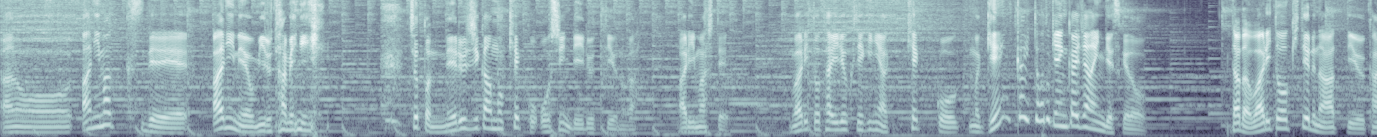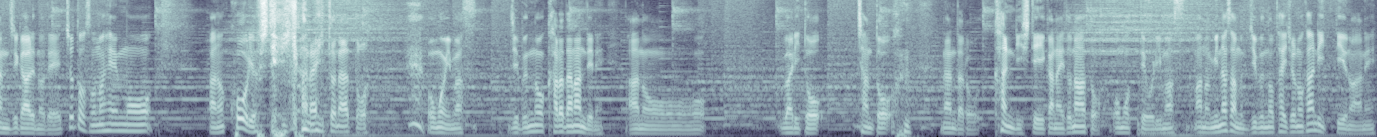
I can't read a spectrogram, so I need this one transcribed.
あのーアニマックスでアニメを見るために ちょっと寝る時間も結構惜しんでいるっていうのがありまして割と体力的には結構、まあ、限界ってほど限界じゃないんですけどただ割と来てるなっていう感じがあるのでちょっとその辺もあの考慮していかないとなと 思います。自分の体なんでねあのー割とちゃんと なんだろう管理していかないとなと思っております。あの皆さんも自分の体調の管理っていうのはね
